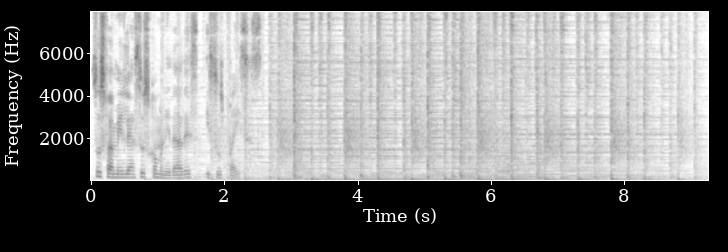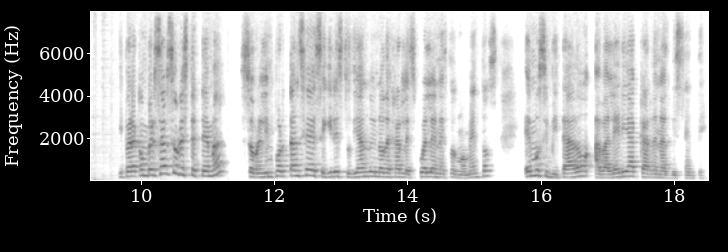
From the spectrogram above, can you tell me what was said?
sus familias, sus comunidades y sus países. Y para conversar sobre este tema, sobre la importancia de seguir estudiando y no dejar la escuela en estos momentos, hemos invitado a Valeria Cárdenas Vicente,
